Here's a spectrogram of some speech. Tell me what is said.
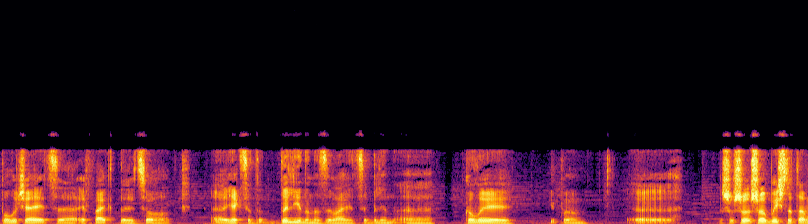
получається ефект цього. Е, як це доліна називається, блін. Е, Коли, е, що що, що обично там,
